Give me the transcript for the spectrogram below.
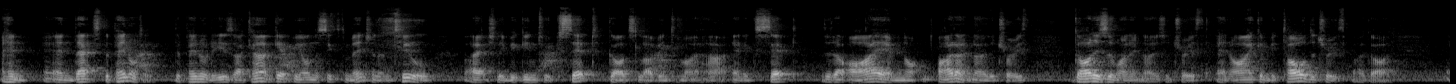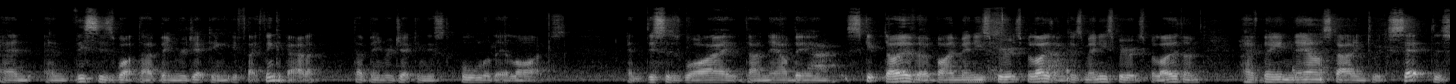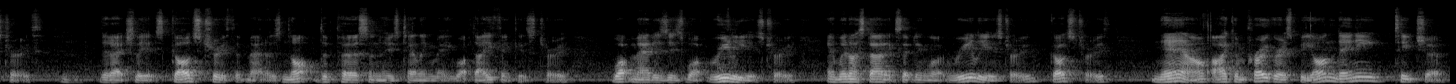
And, and that's the penalty. The penalty is I can't get beyond the sixth dimension until I actually begin to accept God's love into my heart and accept that I am not, I don't know the truth. God is the one who knows the truth, and I can be told the truth by God. And, and this is what they've been rejecting, if they think about it, they've been rejecting this all of their lives. And this is why they're now being skipped over by many spirits below them, because many spirits below them have been now starting to accept this truth mm. that actually it's God's truth that matters, not the person who's telling me what they think is true. What matters is what really is true. And when I start accepting what really is true, God's truth, now I can progress beyond any teacher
